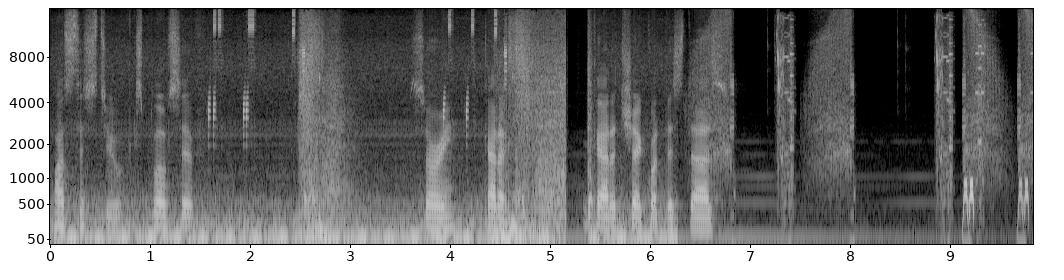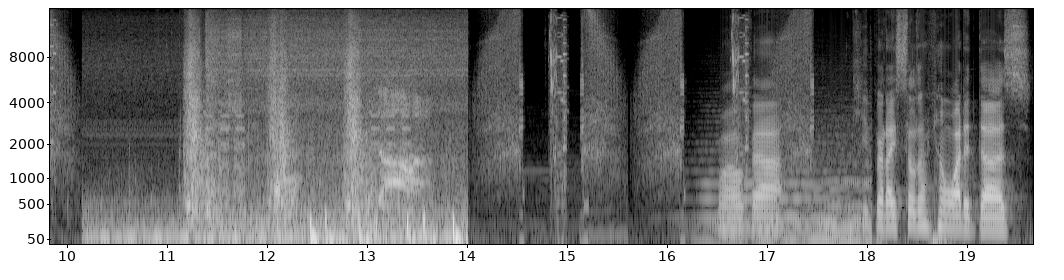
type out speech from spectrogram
What's this do? Explosive. Sorry. Gotta... Gotta check what this does. Well, that... But I still don't know what it does.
